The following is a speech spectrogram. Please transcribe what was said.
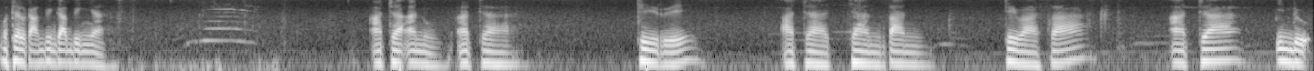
model kambing-kambingnya. Ada anu ada dire ada jantan dewasa ada induk.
